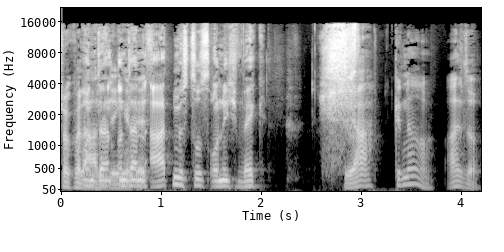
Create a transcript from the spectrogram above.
Und dann, und dann ist. atmest du es auch nicht weg. Ja, genau. Also.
